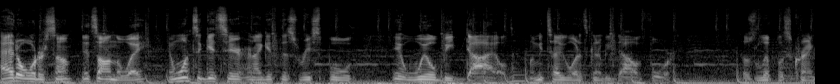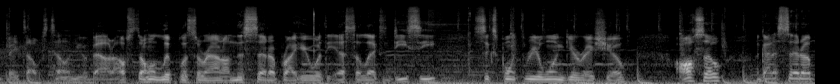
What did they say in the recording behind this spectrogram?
I had to order some, it's on the way. And once it gets here and I get this respooled, it will be dialed. Let me tell you what it's gonna be dialed for. Those lipless crankbaits I was telling you about. I was throwing lipless around on this setup right here with the SLX DC 6.3 to 1 gear ratio. Also, I got it set up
